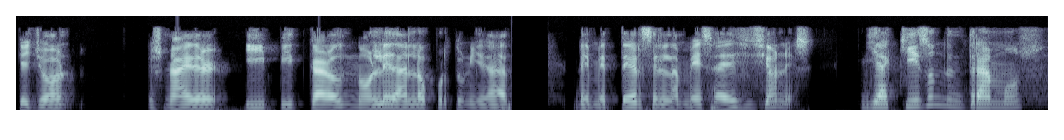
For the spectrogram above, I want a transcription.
Que John Schneider y Pete Carroll no le dan la oportunidad de meterse en la mesa de decisiones. Y aquí es donde entramos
